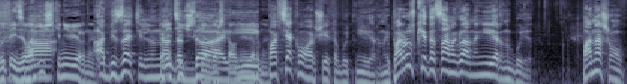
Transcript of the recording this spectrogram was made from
Вот идеологически А, неверно. Обязательно надо, да, сказал, и по-всякому вообще это будет неверно. И по-русски это самое главное неверно будет. По-нашему,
